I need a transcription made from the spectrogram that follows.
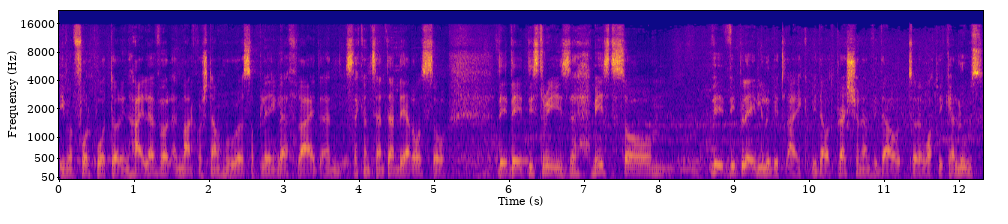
even four quarter in high level, and Marko Stamm, who also playing left, right, and second center. They are also, they, they, these three is uh, missed, so um, we, we play a little bit like without pressure and without uh, what we can lose.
